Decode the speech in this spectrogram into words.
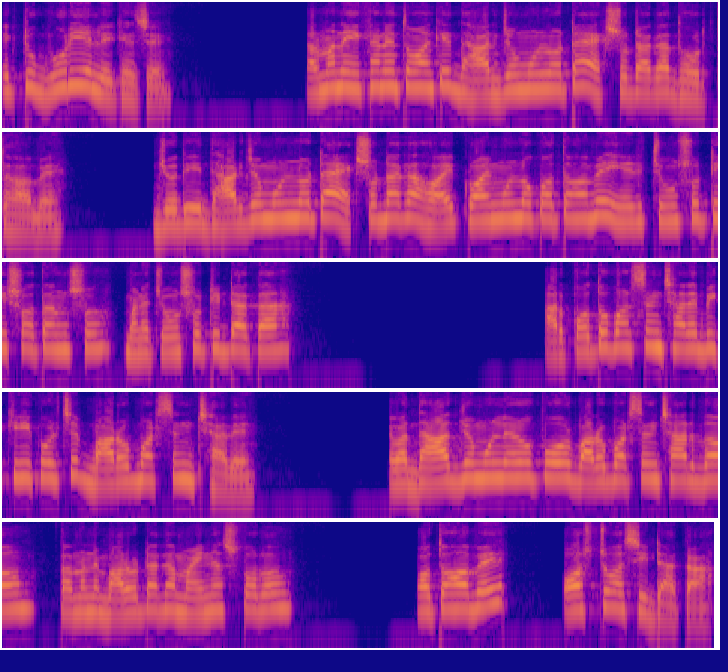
একটু ঘুরিয়ে লিখেছে। তার মানে এখানে তোমাকে ধার্য মূল্যটা একশো টাকা ধরতে হবে। যদি ধার্য মূল্যটা একশো টাকা হয়, ক্রয় মূল্য কত হবে? এর চৌষট্টি শতাংশ মানে চৌষট্টি টাকা। আর কত পার্সেন্ট ছাড়ে বিক্রি করছে? বারো পার্সেন্ট ছাড়ে। এবার ধার্য মূল্যের উপর বারো পার্সেন্ট ছাড় দাও। তার মানে বারো টাকা মাইনাস করো। কত হবে? অষ্টআশি টাকা।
